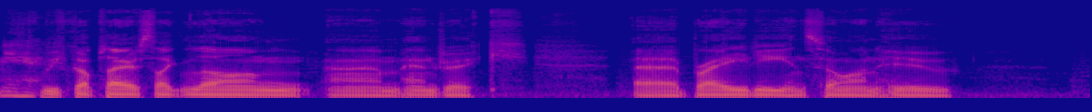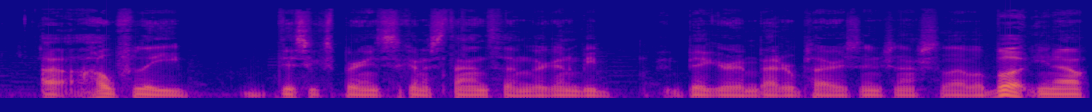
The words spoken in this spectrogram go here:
Yeah. we've got players like Long, um, Hendrick, uh, Brady, and so on who uh, hopefully this experience is going to stand to them. They're going to be bigger and better players at international level. But, you know,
